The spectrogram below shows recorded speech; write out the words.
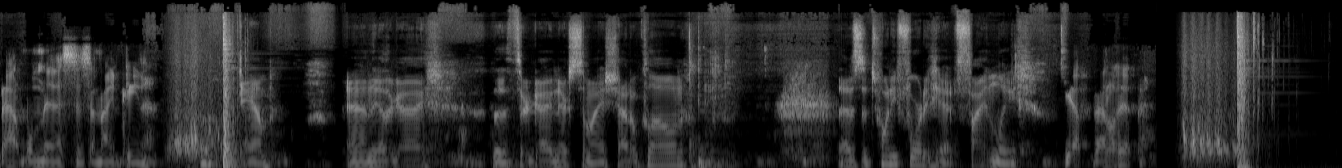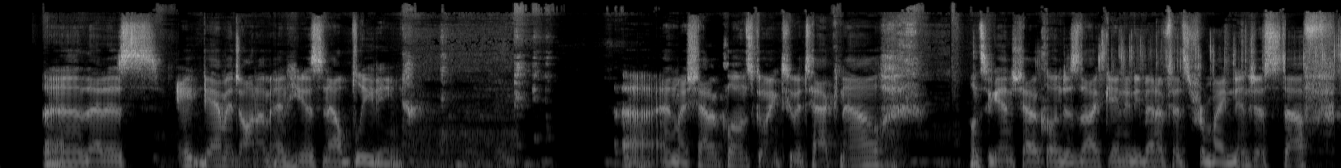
That will miss. It's a 19. Damn. And the other guy, the third guy next to my shadow clone, that is a 24 to hit. Finally, Yep, that'll hit. uh, that is eight damage on him, and he is now bleeding. Uh, and my shadow clone's going to attack now. Once again, shadow clone does not gain any benefits from my ninja stuff.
